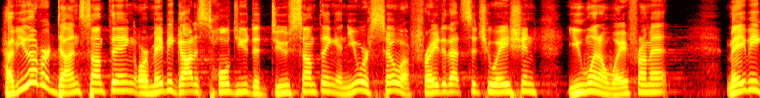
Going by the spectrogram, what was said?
Have you ever done something, or maybe God has told you to do something, and you were so afraid of that situation, you went away from it? Maybe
